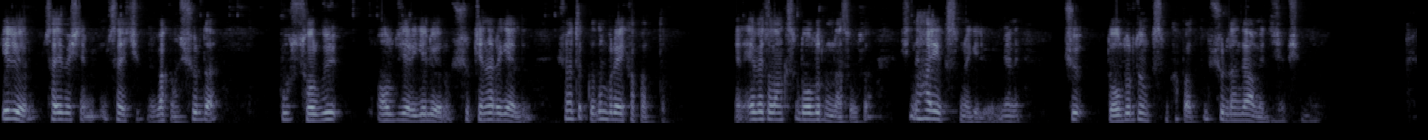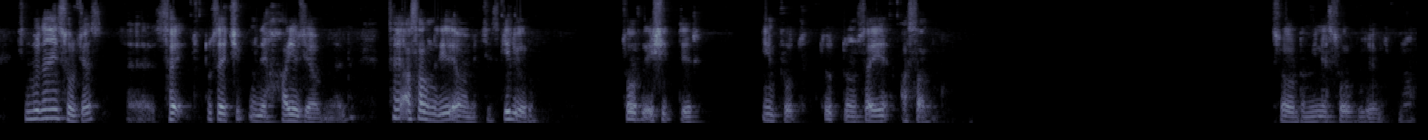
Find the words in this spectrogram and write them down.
Geliyorum. Sayı 5'ten büyük mü? Sayı çift mi? Bakın şurada bu sorgu olduğu yere geliyorum. Şu kenara geldim. Şuna tıkladım. Burayı kapattım. Yani evet olan kısmı doldurdum nasıl olsa. Şimdi hayır kısmına geliyorum. Yani şu doldurduğum kısmı kapattım. Şuradan devam edeceğim şimdi. Şimdi burada ne soracağız? Ee, sayı, tuttuğu sayı çift mi diye hayır cevabını verdim. Sayı asal mı diye devam edeceğiz. Geliyorum. Sorgu eşittir. Input. Tuttuğun sayı asal mı? Sordum. Yine sorguluyoruz bunu.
